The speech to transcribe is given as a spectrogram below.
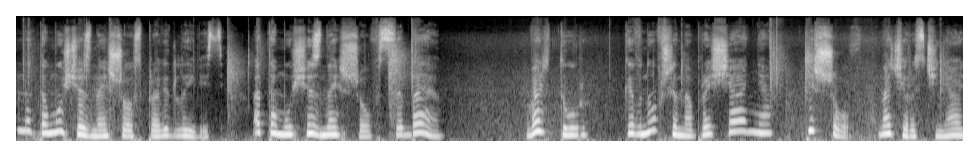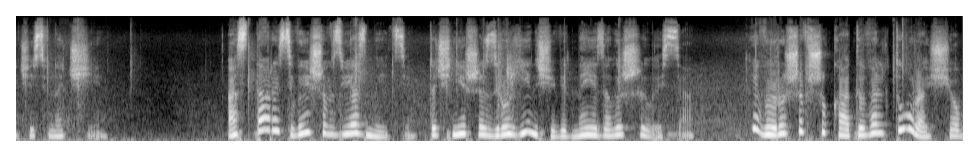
не тому, що знайшов справедливість, а тому, що знайшов себе. Вальтур, кивнувши на прощання, пішов, наче розчиняючись вночі. А старець вийшов з в'язниці, точніше, з руїн, що від неї залишилися, і вирушив шукати Вальтура, щоб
